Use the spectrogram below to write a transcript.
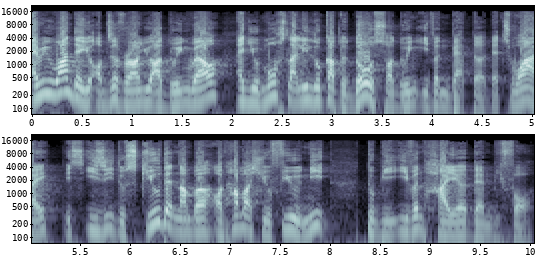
Everyone that you observe around you are doing well, and you most likely look up to those who are doing even better. That's why it's easy to skew that number on how much you feel you need to be even higher than before.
